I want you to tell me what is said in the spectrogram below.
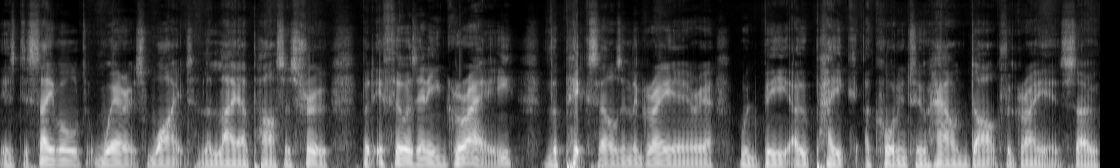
is disabled. Where it's white, the layer passes through. But if there was any grey, the pixels in the grey area would be opaque according to how dark the grey is. So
